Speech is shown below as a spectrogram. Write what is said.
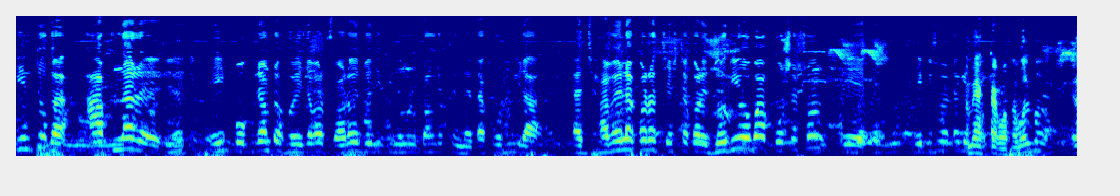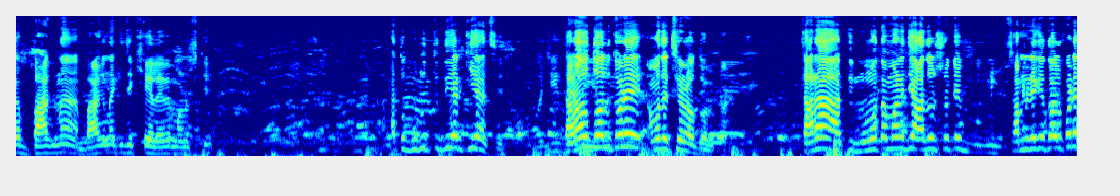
কিন্তু আপনার এই প্রোগ্রামটা হয়ে যাওয়ার পরেও যদি তৃণমূল কংগ্রেসের নেতাকর্মীরা ঝামেলা করার চেষ্টা করে যদিও বা প্রশাসন এই বিষয়টাকে আমি একটা কথা বলব? এটা বাঘ না বাঘ নাকি যে খেয়ে নেবে মানুষকে। গুরুত্ব দেওয়ার কি আছে? তারাও দল করে আমাদের ছেলেরাও দল করে। তারা মমতা মানে যে আদর্শকে সামনে রেখে দল করে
